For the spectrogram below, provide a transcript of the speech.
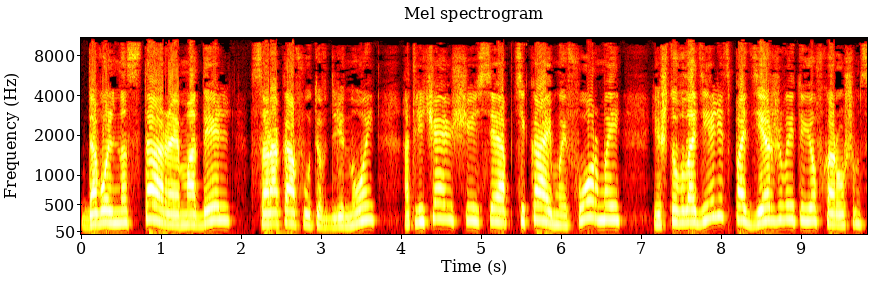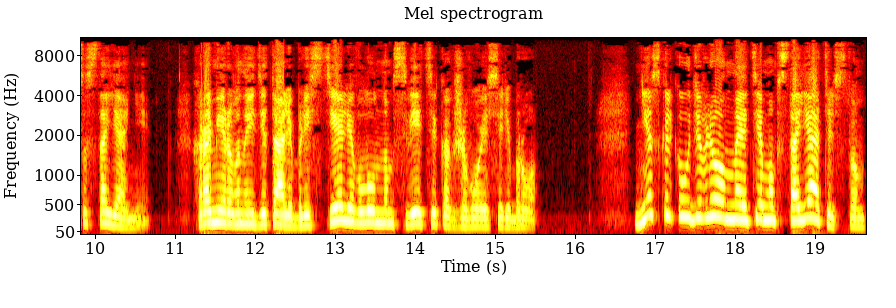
довольно старая модель, сорока футов длиной, отличающаяся обтекаемой формой, и что владелец поддерживает ее в хорошем состоянии. Хромированные детали блестели в лунном свете, как живое серебро. Несколько удивленная тем обстоятельством,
